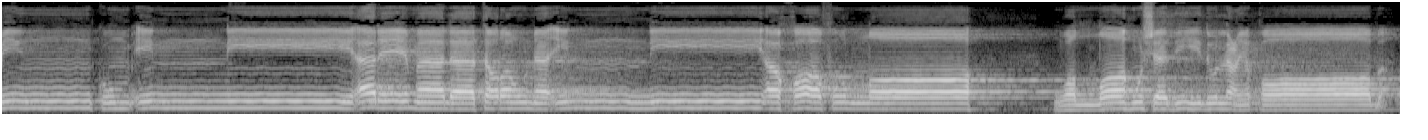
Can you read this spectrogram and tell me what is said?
منكم إني أري ما لا ترون إني أخاف الله والله شديد العقاب.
